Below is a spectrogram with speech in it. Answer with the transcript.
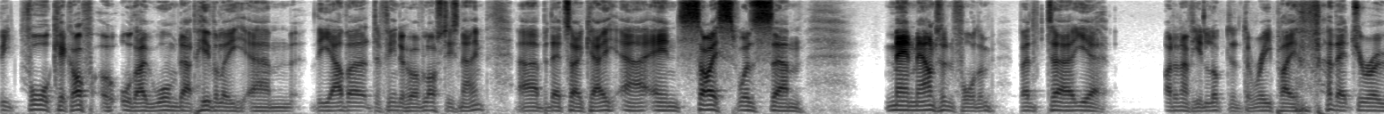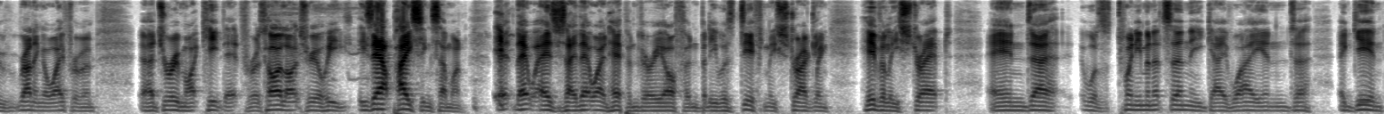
before kick-off, although warmed up heavily, um, the other defender who I've lost his name, uh, but that's okay. Uh, and Saiss was um, man mountain for them. But uh, yeah, I don't know if you looked at the replay of that Giroud running away from him. Uh, might keep that for his highlights reel. He he's outpacing someone. that, that, as you say, that won't happen very often. But he was definitely struggling, heavily strapped, and uh, it was 20 minutes in. He gave way, and uh, again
